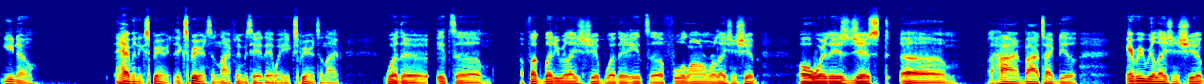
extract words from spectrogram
you know, having experience experience in life. Let me say it that way. Experience in life. Whether it's a a fuck buddy relationship, whether it's a full on relationship, or whether it's just um, a hi and bye type deal. Every relationship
